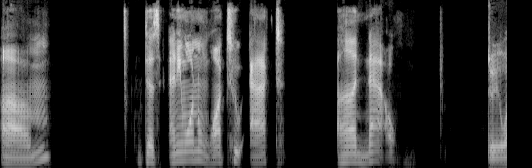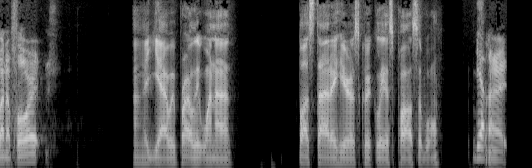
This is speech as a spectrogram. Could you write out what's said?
um, does anyone want to act uh, now? Do we want to floor it? Uh, yeah, we probably want to bust out of here as quickly as possible. Yep, All right.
